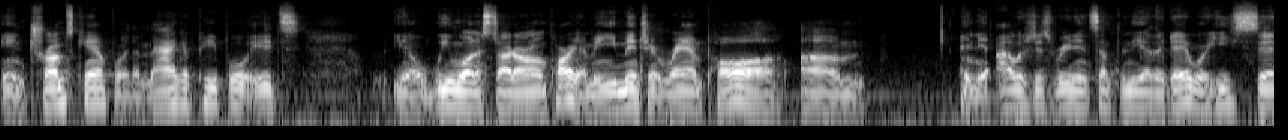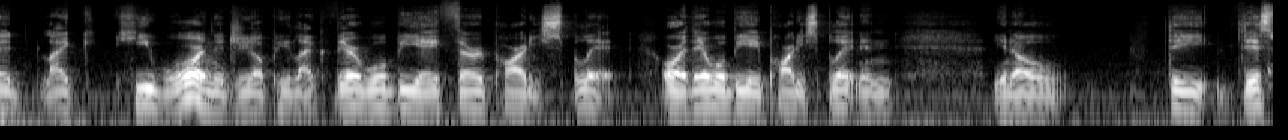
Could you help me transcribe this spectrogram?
in Trump's camp or the MAGA people, it's you know we want to start our own party. I mean, you mentioned Rand Paul, um, and I was just reading something the other day where he said like he warned the GOP like there will be a third party split or there will be a party split, and you know the this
